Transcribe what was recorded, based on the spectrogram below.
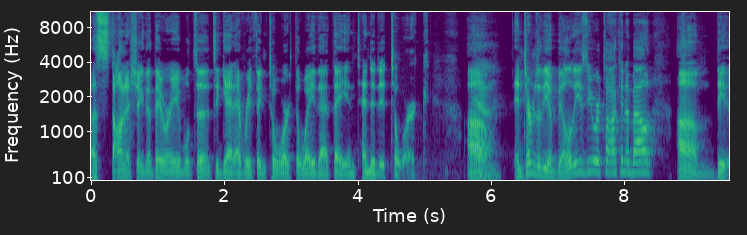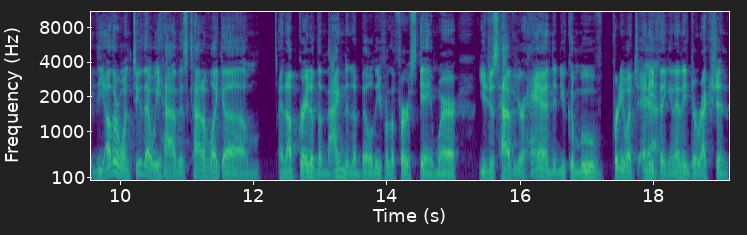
astonishing that they were able to to get everything to work the way that they intended it to work. Um in terms of the abilities you were talking about, um the the other one too that we have is kind of like um an upgrade of the magnet ability from the first game where you just have your hand and you can move pretty much Yeah. anything in any direction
